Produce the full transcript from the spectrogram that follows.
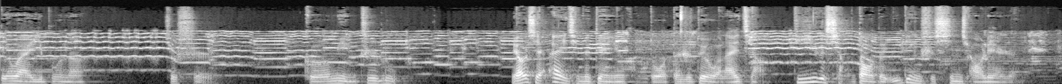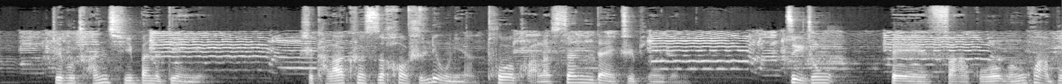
另外一部呢就是《革命之路》。描写爱情的电影很多，但是对我来讲，第一个想到的一定是《新桥恋人》这部传奇般的电影，是卡拉克斯耗时六年，拖垮了三代制片人。最终被法国文化部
